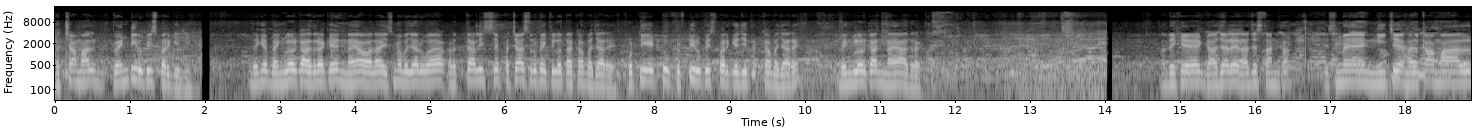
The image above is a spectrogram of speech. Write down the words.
अच्छा माल ट्वेंटी रुपीज़ पर केजी। देखिए, बेंगलोर का अदरक है, नया वाला, इसमें बाज़ार हुआ है अड़तालीस से पचास रुपये किलो तक का बाज़ार है। Forty eight to fifty rupees per KG तक का बाज़ार है, बेंगलोर का नया अदरक। देखिए, गाजर है राजस्थान का, इसमें नीचे हल्का माल,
